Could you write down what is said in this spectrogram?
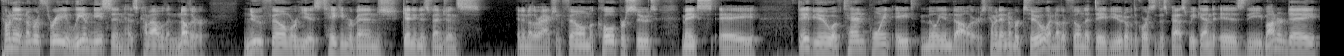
Coming in at number three, Liam Neeson has come out with another new film where he is taking revenge, getting his vengeance in another action film. Cold Pursuit makes a debut of $10.8 million. Coming in at number two, another film that debuted over the course of this past weekend is the modern day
